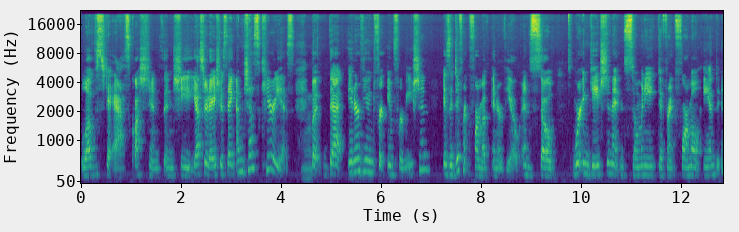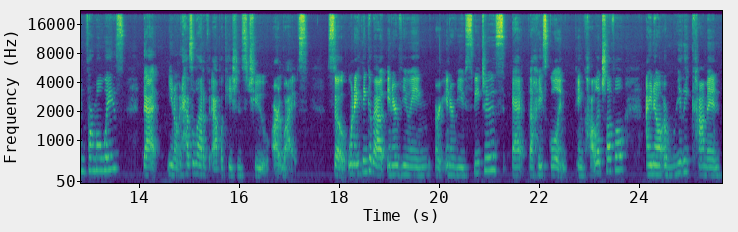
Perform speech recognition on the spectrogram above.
loves to ask questions and she yesterday she was saying i'm just curious. Mm. but that interviewing for information is a different form of interview. And so we're engaged in it in so many different formal and informal ways that you know it has a lot of applications to our lives. So when i think about interviewing or interview speeches at the high school and, and college level i know a really common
